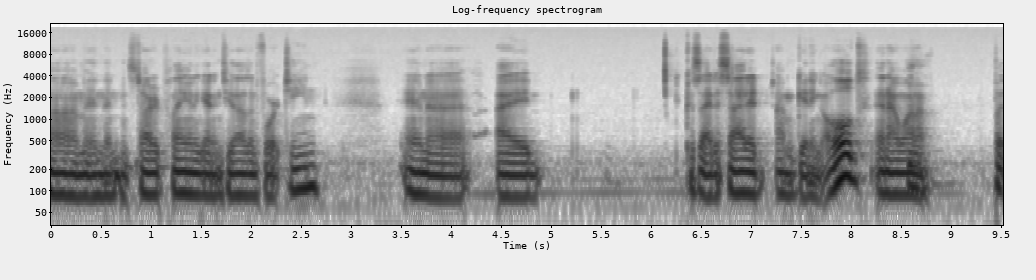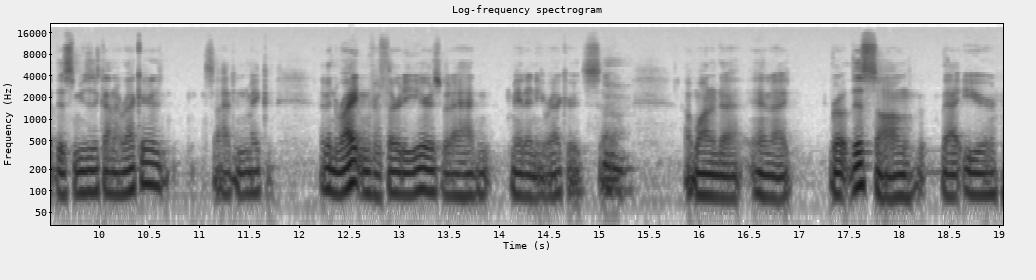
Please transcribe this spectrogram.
um, and then started playing again in 2014. And uh, I, because I decided I'm getting old and I want to put this music on a record. So I didn't make, I've been writing for 30 years, but I hadn't made any records. So Mm. I wanted to, and I wrote this song that year,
